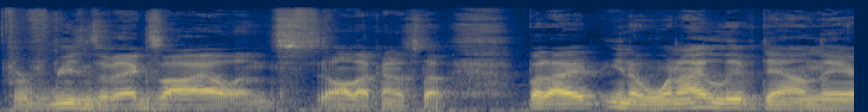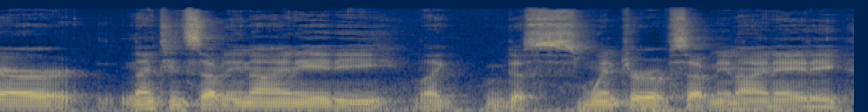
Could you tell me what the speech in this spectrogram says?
for reasons of exile and all that kind of stuff. But I, you know, when I lived down there, 1979, 80, like this winter of 79, 80,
